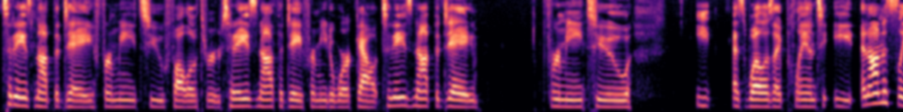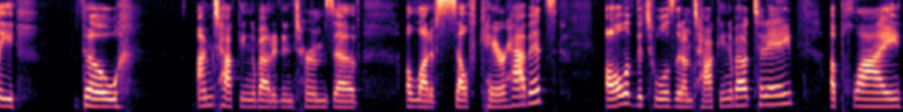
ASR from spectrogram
today's not the day for me to follow through. Today's not the day for me to work out. Today's not the day for me to eat as well as I plan to eat. And honestly, though I'm talking about it in terms of a lot of self care habits, all of the tools that I'm talking about today apply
